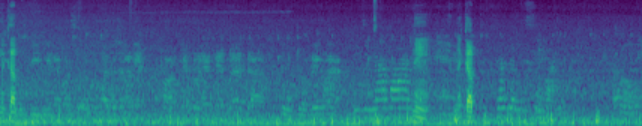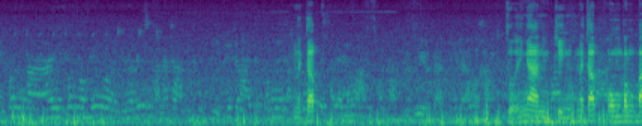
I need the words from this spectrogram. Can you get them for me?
นะครับนี่นะครับนะครับ สวยงามจริงๆนะครับ องค์บ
